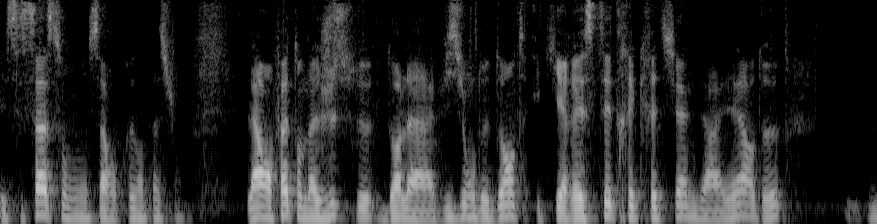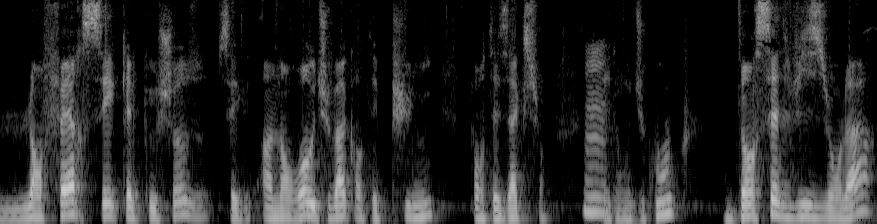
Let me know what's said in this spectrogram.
Et c'est ça son, sa représentation. Là, en fait, on a juste dans la vision de Dante, et qui est restée très chrétienne derrière, de l'enfer, c'est quelque chose, c'est un endroit où tu vas quand tu es puni pour tes actions. Mm. Et donc, du coup, dans cette vision-là,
